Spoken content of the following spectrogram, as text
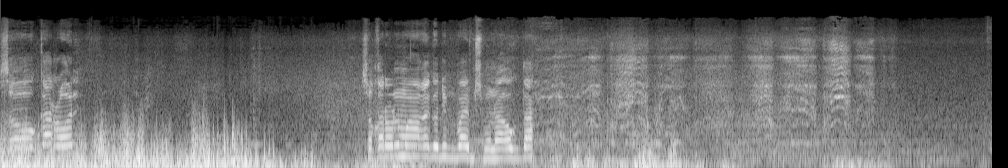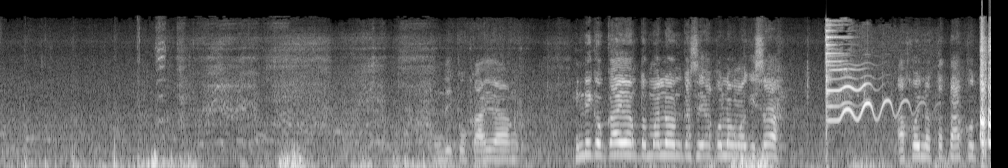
So karon So karon mga ka-good vibes muna og ta. Hindi ko ko kayang hindi ko kayang tumalon kasi ako lang mag-isa. Ako'y natatakot.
